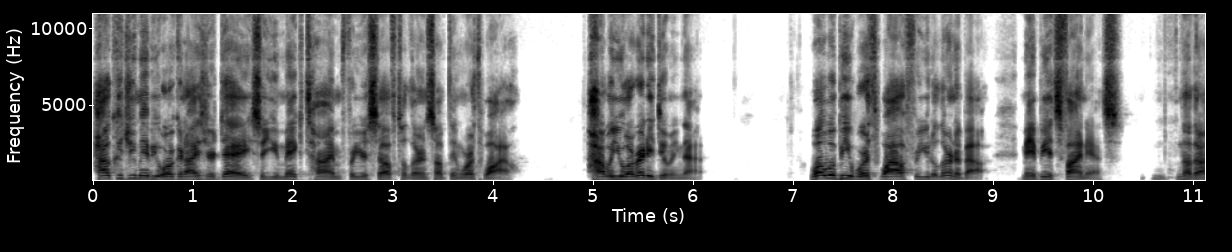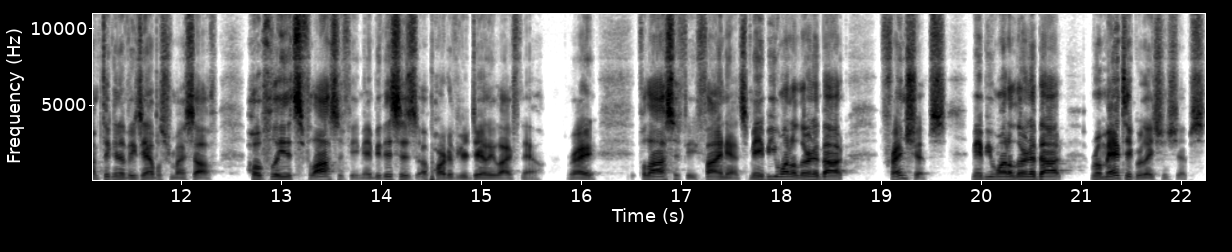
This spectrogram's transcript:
How could you maybe organize your day so you make time for yourself to learn something worthwhile? How are you already doing that? What would be worthwhile for you to learn about? Maybe it's finance. Another, I'm thinking of examples for myself. Hopefully, it's philosophy. Maybe this is a part of your daily life now, right? Philosophy, finance. Maybe you want to learn about friendships. Maybe you want to learn about romantic relationships,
